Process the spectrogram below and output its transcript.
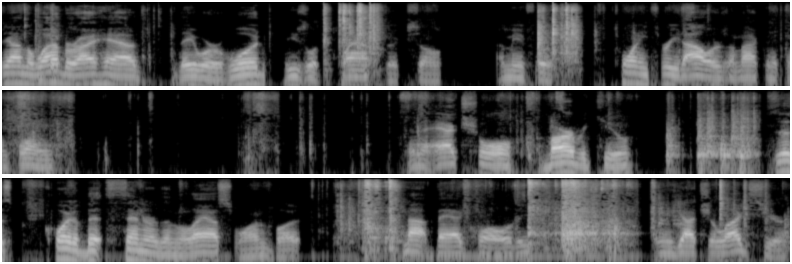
See, on the Weber I had, they were wood. These look plastic, so, I mean, for $23, I'm not going to complain. The actual barbecue. This is quite a bit thinner than the last one, but not bad quality. And you got your legs here.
